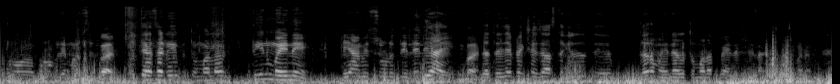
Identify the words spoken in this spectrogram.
प्रॉब्लेम असेल बरं. तर त्यासाठी तुम्हाला तीन महिने हे आम्ही सूट दिलेली आहे. तर त्याच्यापेक्षा जास्त गेलं तर ते दर महिन्याला तुम्हाला पेनल्टी लागते.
